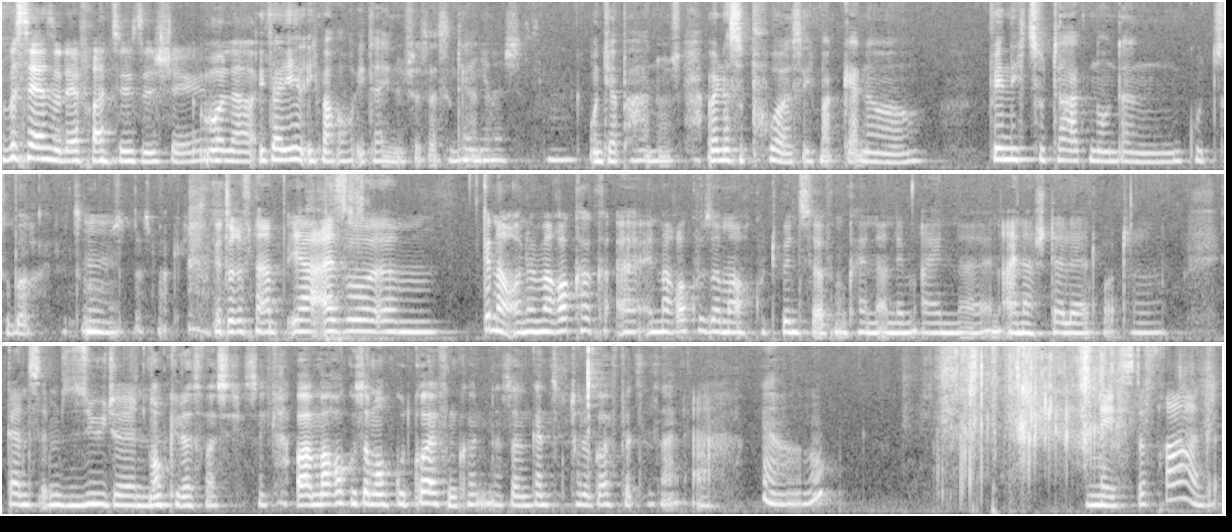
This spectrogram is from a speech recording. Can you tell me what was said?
Du bist ja so der französische, Voilà. Italien, ich mag auch italienisches Essen gerne. italienische. Hm. Und japanisch. Aber wenn das so pur ist, ich mag gerne wenig Zutaten und dann gut zubereitet. So, Mhm. Das mag ich. Wir driften ab. Ja, also ähm, genau. Und in Marokko, äh, in Marokko soll man auch gut Windsurfen können an dem einen, äh, in einer Stelle äh, ganz im Süden. Okay, das weiß ich jetzt nicht. Aber Marokko soll man auch gut golfen können. Das sollen ganz tolle Golfplätze sein. Ach, Ja. nächste Frage.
